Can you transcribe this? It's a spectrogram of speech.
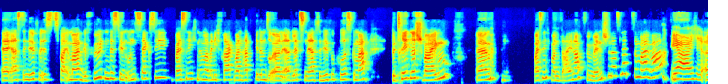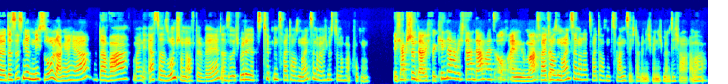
äh, Erste Hilfe ist zwar immer gefühlt ein bisschen unsexy, weiß nicht, ne, immer wenn ich frage, wann habt ihr denn so euren letzten Erste-Hilfe-Kurs gemacht? Betretenes Schweigen. Ähm, weiß nicht, wann deiner für Menschen das letzte Mal war. Ja, ich, äh, das ist nicht so lange her. Da war mein erster Sohn schon auf der Welt. Also ich würde jetzt tippen 2019, aber ich müsste noch mal gucken. Ich habe stimmt, da habe ich für Kinder habe ich dann damals auch einen gemacht. 2019 oder 2020, da bin ich mir nicht mehr sicher, aber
